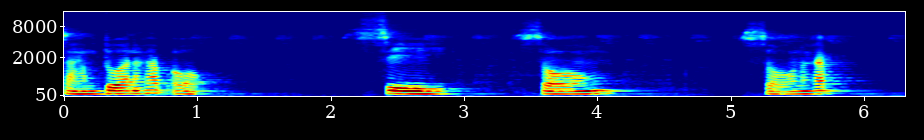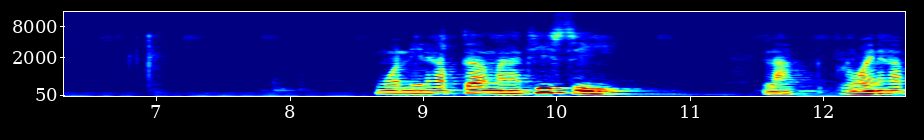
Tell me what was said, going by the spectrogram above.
สามตัวนะครับออกสี่สองสองนะครับ งวดนี้นะครับก็มาที่สี่หลักร้อยนะครับ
